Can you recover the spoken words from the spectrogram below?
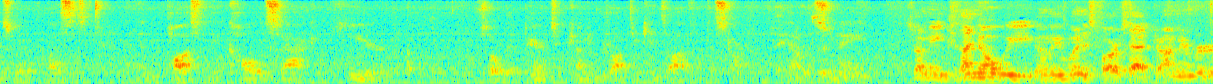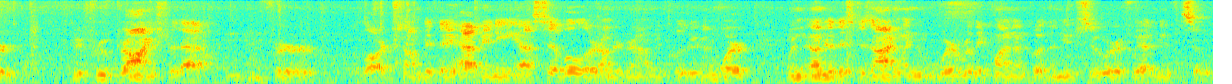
this way with buses, and then possibly a cul-de-sac here, so that parents could come in and drop their kids off at the start. They That have was the main. So I mean, because I know we, I mean, we went as far as that, I remember we approved drawings for that, Mhm. for a large sum. Did they have any uh, civil or underground included in where, when, under this design, when, where were they planning on putting the new sewer if we had a new facility?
